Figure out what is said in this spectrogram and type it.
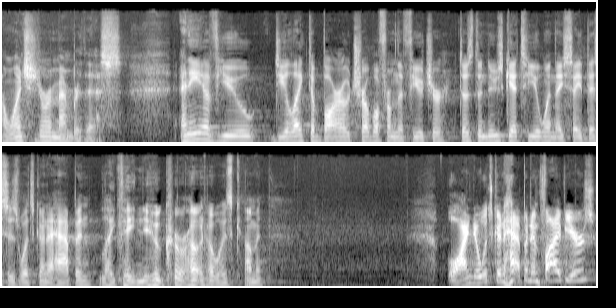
I want you to remember this. Any of you, do you like to borrow trouble from the future? Does the news get to you when they say this is what's going to happen? Like they knew Corona was coming. Oh, I know what's going to happen in five years.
